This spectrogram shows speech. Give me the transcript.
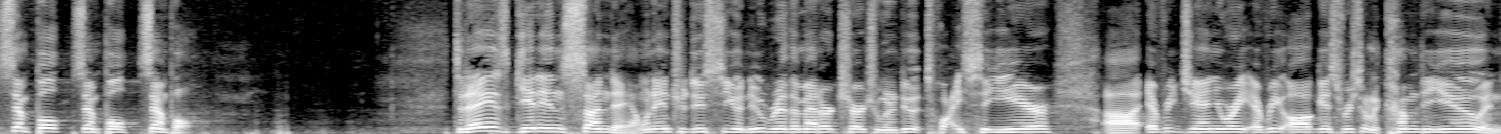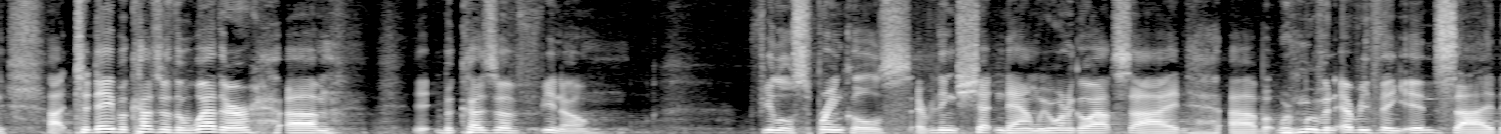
simple, simple, simple. Today is Get In Sunday. I want to introduce to you a new rhythm at our church. We're going to do it twice a year, uh, every January, every August. We're just going to come to you. And uh, today, because of the weather, um, because of, you know, few little sprinkles. Everything's shutting down. We want to go outside, uh, but we're moving everything inside.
